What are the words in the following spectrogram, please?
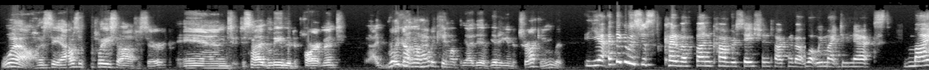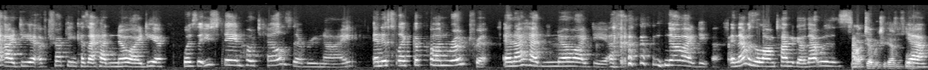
Well, let's see. I was a police officer and decided to leave the department I really don't know how we came up with the idea of getting into trucking, but yeah, I think it was just kind of a fun conversation talking about what we might do next. My idea of trucking, because I had no idea, was that you stay in hotels every night and it's like a fun road trip. And I had no idea, no idea. And that was a long time ago. That was October 2004. Yeah.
